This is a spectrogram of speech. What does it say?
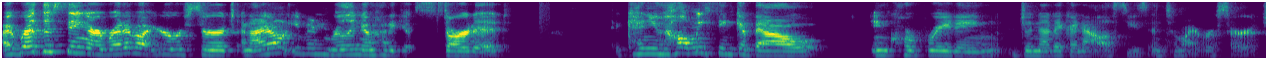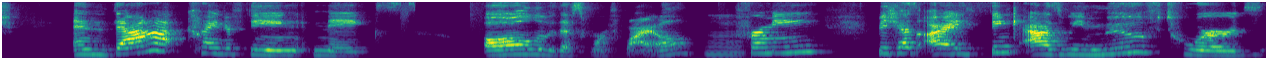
I read this thing, I read about your research, and I don't even really know how to get started. Can you help me think about incorporating genetic analyses into my research? And that kind of thing makes all of this worthwhile mm, for me because I think as we move towards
